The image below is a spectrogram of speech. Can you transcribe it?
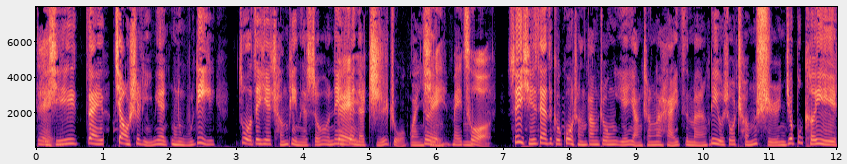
对以及在教室里面努力做这些成品的时候那份的执着关心。对，没错。嗯所以，其实，在这个过程当中，也养成了孩子们，例如说诚实，你就不可以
